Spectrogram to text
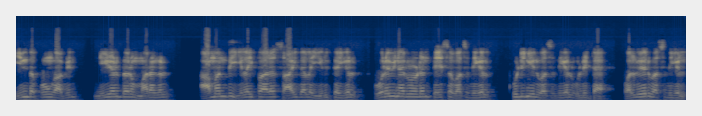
இந்த பூங்காவில் நிழல் பெறும் மரங்கள் அமர்ந்து இலைப்பார சாய்தள இருக்கைகள் உறவினர்களுடன் பேச வசதிகள் குடிநீர் வசதிகள் உள்ளிட்ட பல்வேறு வசதிகள்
